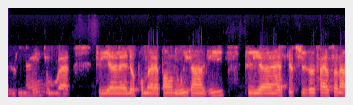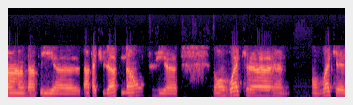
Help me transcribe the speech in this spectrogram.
uriner ou puis là pour me répondre oui j'ai envie. Puis euh, est-ce que tu veux faire ça dans, dans tes euh, dans ta culotte? Non. Puis euh, on voit que on voit que,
